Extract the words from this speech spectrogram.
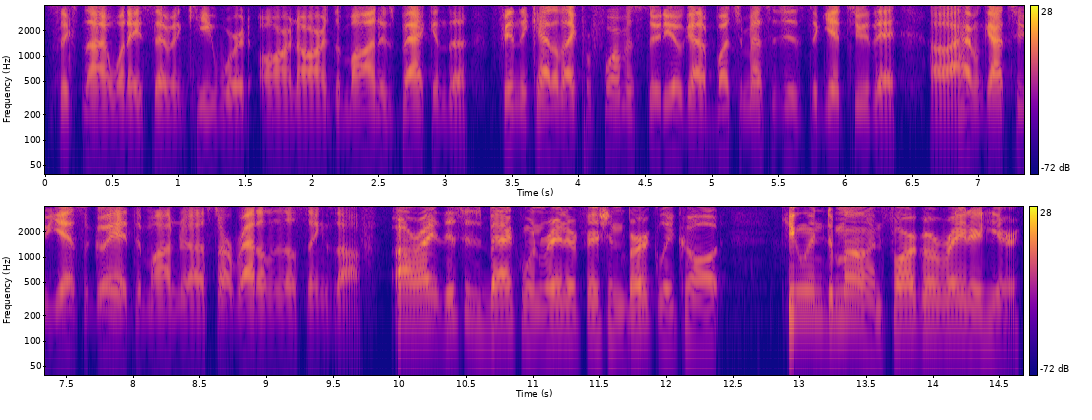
69187, keyword R&R. And Damon, who's back in the Findlay Cadillac Performance Studio, got a bunch of messages to get to that uh, I haven't got to yet. So go ahead, Damon, uh, start rattling those things off. All right, this is back when Raider Fish in Berkeley called. Q and Damon, Fargo Raider here.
